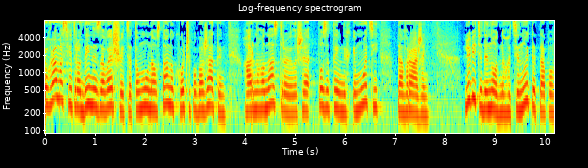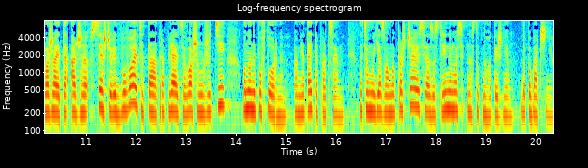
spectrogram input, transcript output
Програма Світ родини завершується, тому наостанок хочу побажати гарного настрою, лише позитивних емоцій та вражень. Любіть один одного, цінуйте та поважайте, адже все, що відбувається та трапляється в вашому житті, воно неповторне. Пам'ятайте про це. На цьому я з вами прощаюся. Зустрінемось наступного тижня. До побачення.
